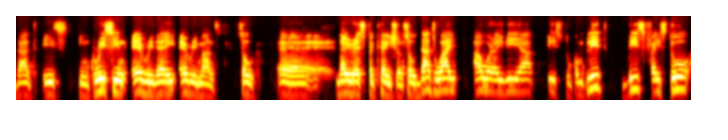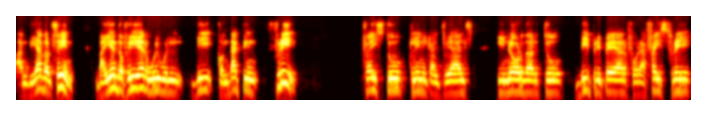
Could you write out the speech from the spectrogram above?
that is increasing every day, every month. So uh, their expectation. So that's why our idea is to complete this phase two and the other thing. By end of year, we will be conducting three phase two clinical trials in order to be prepared for a phase three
